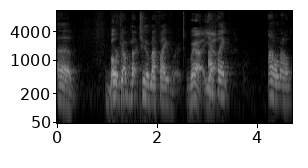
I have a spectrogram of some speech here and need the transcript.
Uh, Both. were my- two of my favorite. Yeah, yeah. I think I don't know.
